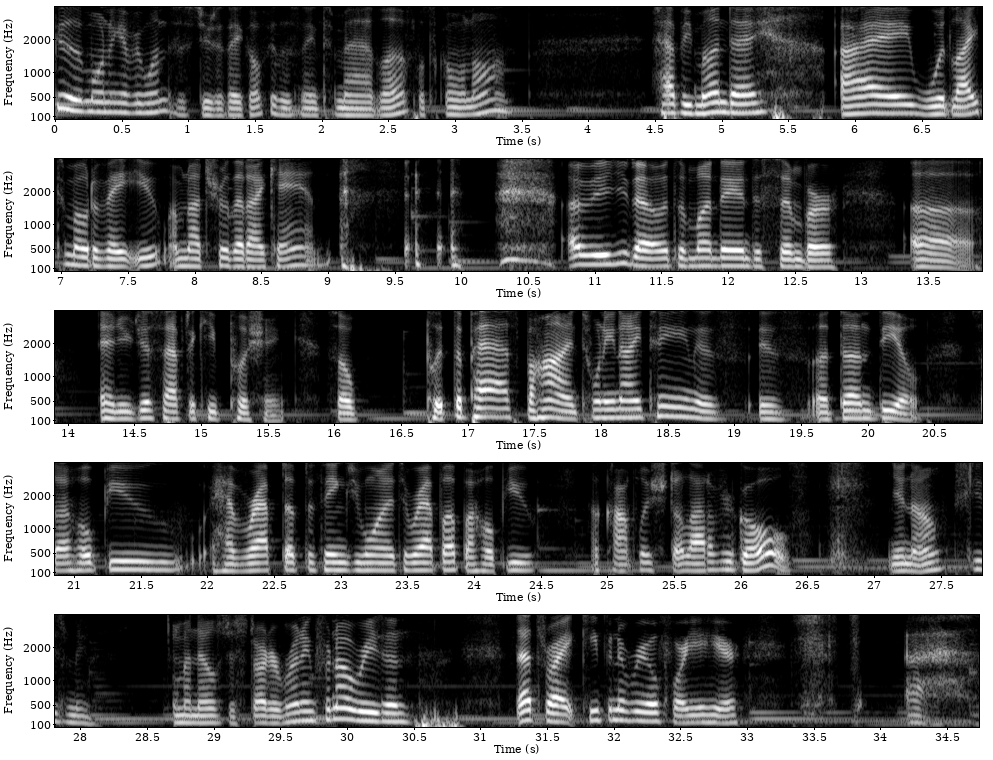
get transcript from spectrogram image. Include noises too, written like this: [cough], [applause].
Good morning, everyone. This is Judith Hope You're listening to Mad Love. What's going on? Happy Monday. I would like to motivate you. I'm not sure that I can. [laughs] I mean, you know, it's a Monday in December, uh, and you just have to keep pushing. So put the past behind. 2019 is is a done deal. So I hope you have wrapped up the things you wanted to wrap up. I hope you accomplished a lot of your goals. You know, excuse me. My nose just started running for no reason. That's right, keeping it real for you here. [sighs] Ah.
